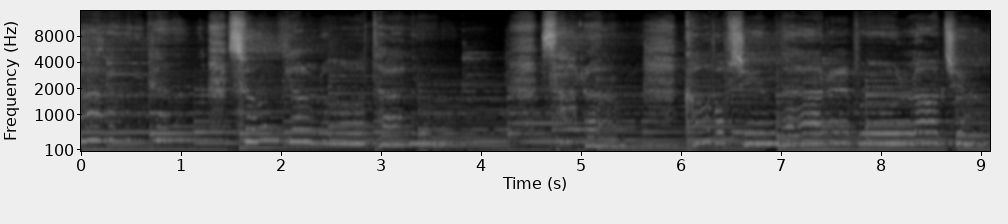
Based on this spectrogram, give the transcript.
작은 숨결로 닿은 사랑 겁없이 나를 불러준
